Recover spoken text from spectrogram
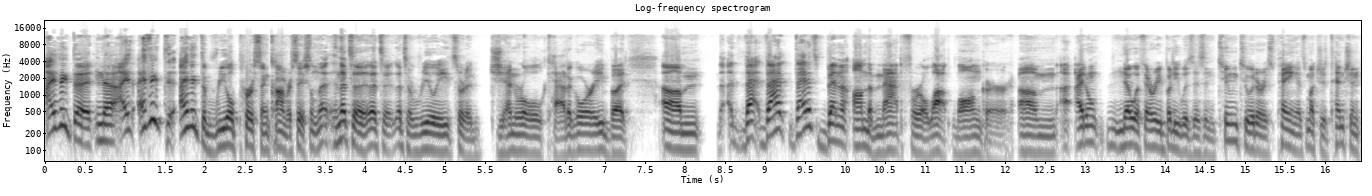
I think that no, I, I think the, I think the real person conversation, and that's a that's a that's a really sort of general category, but um, that that that has been on the map for a lot longer. Um, I, I, don't know if everybody was as in tune to it or is paying as much attention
